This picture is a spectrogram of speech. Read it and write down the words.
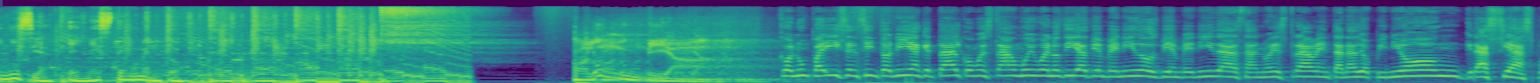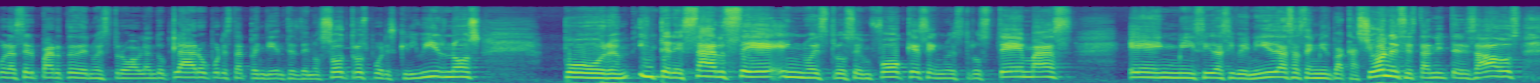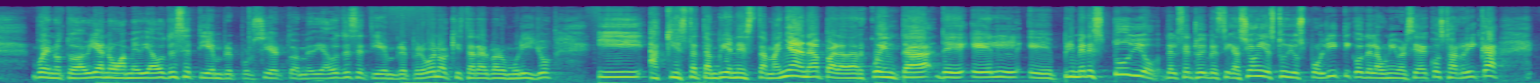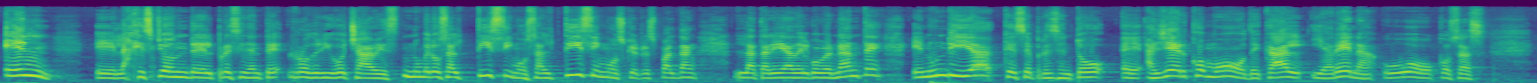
inicia en este momento. Colombia. Con un país en sintonía, ¿qué tal? ¿Cómo están? Muy buenos días, bienvenidos, bienvenidas a nuestra ventana de opinión. Gracias por hacer parte de nuestro Hablando Claro, por estar pendientes de nosotros, por escribirnos por interesarse en nuestros enfoques, en nuestros temas, en mis idas y venidas, hasta en mis vacaciones, están interesados. Bueno, todavía no, a mediados de septiembre, por cierto, a mediados de septiembre, pero bueno, aquí está Álvaro Murillo y aquí está también esta mañana para dar cuenta del eh, primer estudio del Centro de Investigación y Estudios Políticos de la Universidad de Costa Rica en eh, la gestión del presidente Rodrigo Chávez. Números altísimos, altísimos que respaldan la tarea del gobernante en un día que se presentó eh, ayer como de cal y arena. Hubo cosas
